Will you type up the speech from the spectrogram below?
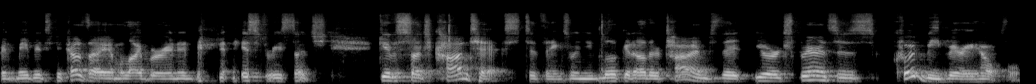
and maybe it's because I am a librarian and history such, gives such context to things when you look at other times that your experiences could be very helpful.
